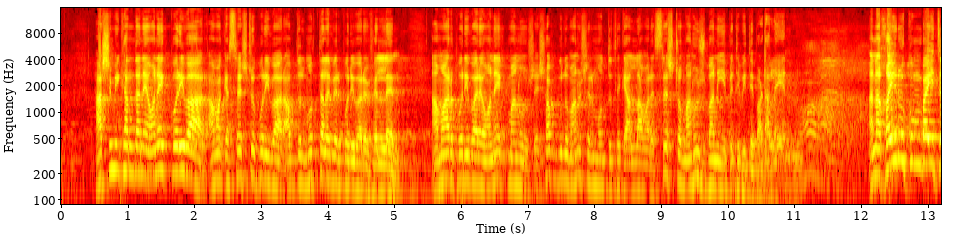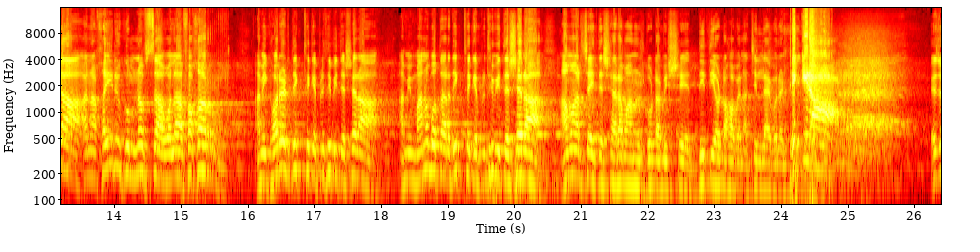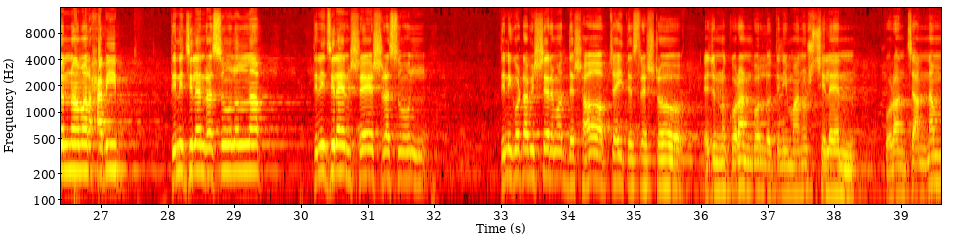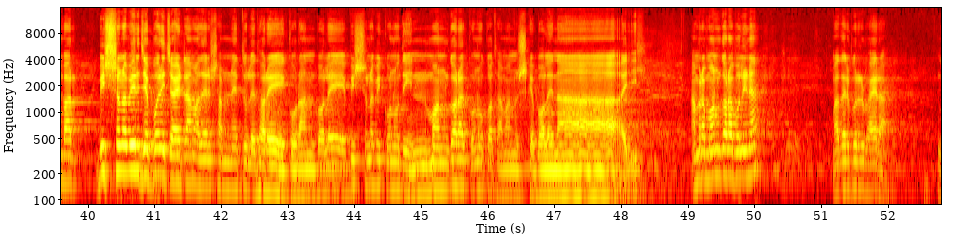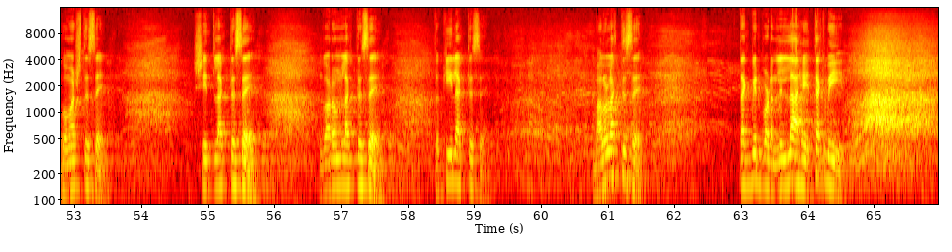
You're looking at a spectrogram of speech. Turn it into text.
হাসমি খানদানে অনেক পরিবার আমাকে শ্রেষ্ঠ পরিবার আব্দুল মুত্তালেবের পরিবারে ফেললেন। আমার পরিবারে অনেক মানুষ, এই সবগুলো মানুষের মধ্যে থেকে আল্লাহ আমার শ্রেষ্ঠ মানুষ বানিয়ে পৃথিবীতে পাঠালেন। আনা খৈরুকুম বাইতা, আনা খৈরুকুম নফসা, ওয়ালা ফখর। আমি ঘরের দিক থেকে পৃথিবীতে সেরা আমি মানবতার দিক থেকে পৃথিবীতে সেরা, আমার চাইতে সেরা মানুষ গোটা বিশ্বে দ্বিতীয়টা হবে না, চিল্লায় বলেন, ঠিক এজন্য আমার হাবিব, তিনি ছিলেন রাসূলুল্লাহ, তিনি ছিলেন শেষ রাসূল, তিনি গোটা বিশ্বের মধ্যে সব চাইতে শ্রেষ্ঠ। এজন্য কোরআন বলল, তিনি মানুষ ছিলেন। কোরআন চার নাম্বার। বিশ্বনবীর যে পরিচয়টা আমাদের সামনে তুলে ধরে, কোরআন বলে, বিশ্বনবী কোনোদিন মন গড়া কোনো কথা মানুষকে বলে নাই। আমরা মন গড়া বলি না? মাদারীপুরের ভাইরা, ঘুম আসতেছে? শীত লাগতেছে? গরম লাগতেছে? তো কি লাগতেছে? ভালো লাগতেছে? তাকবীর পড়েন, লিল্লাহে তাকবীর।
